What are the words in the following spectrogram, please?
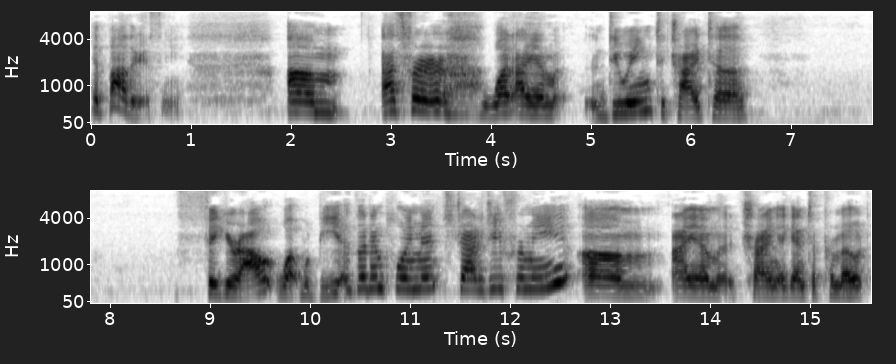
It bothers me. Um, as for what I am doing to try to figure out what would be a good employment strategy for me. Um, I am trying again to promote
